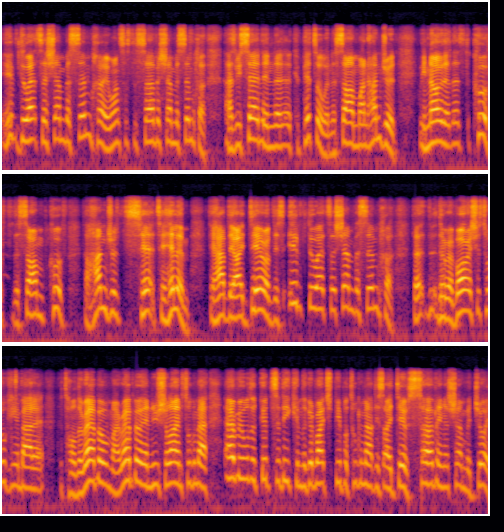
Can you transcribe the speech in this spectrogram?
Ivdu et Hashem b'simcha, he wants us to serve Hashem b'simcha. As we said in the capital, in the Psalm 100, we know that that's the kuf, the Psalm kuf, the 100 Tehillim. They have the idea of this Ivdu et Hashem b'simcha. The, the, the Rav Arush is talking about it. The Rebbe, my Rebbe in Yerushalayim is talking about every all the good tzaddikim, the good righteous people talking about this idea of serving Hashem with joy,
